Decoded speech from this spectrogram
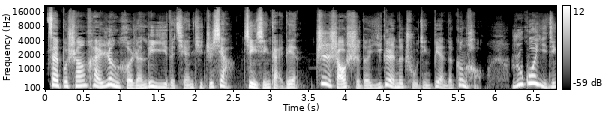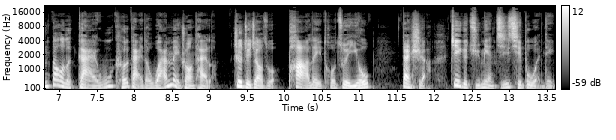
在不伤害任何人利益的前提之下进行改变，至少使得一个人的处境变得更好。如果已经到了改无可改的完美状态了，这就叫做帕累托最优。但是啊，这个局面极其不稳定，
